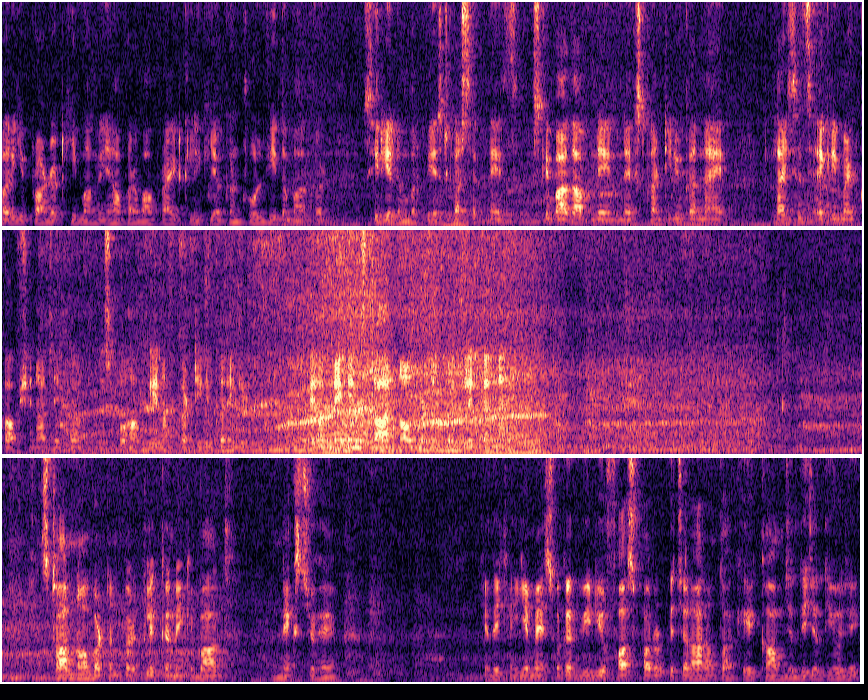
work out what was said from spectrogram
पर ये प्रोडक्ट की मांग यहाँ पर अब आप राइट क्लिक या कंट्रोल वी दबाकर सीरियल नंबर पेस्ट कर सकते हैं। उसके बाद आपने नेक्स्ट कंटिन्यू करना है। लाइसेंस एग्रीमेंट का ऑप्शन आ जाएगा। इसको हम फिर हम कंटिन्यू करेंगे। फिर हमने इंस्टॉल नाउ बटन पर क्लिक करना है। इंस्टॉल नाउ बटन पर क्लिक करने के बाद नेक्स्ट जो है, ये देखें, ये मैं इस वक्त वीडियो फास्ट फॉरवर्ड पे चला रहा हूँ ताकि काम जल्दी जल्दी हो जाए।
